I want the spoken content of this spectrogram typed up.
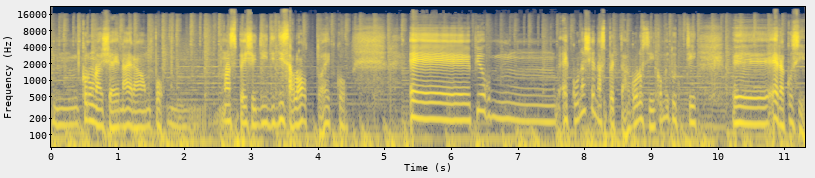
mh, mm, con una cena, era un po' mh, mm, una specie di, di, di salotto ecco eh, più mh, mm, ecco una scena spettacolo sì come tutti eh, era così.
